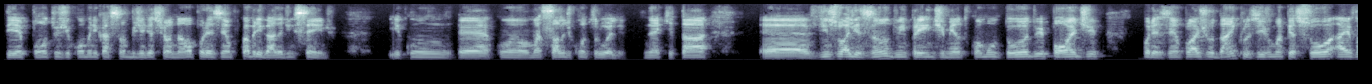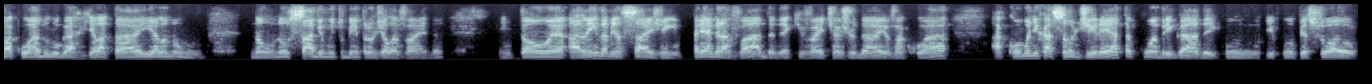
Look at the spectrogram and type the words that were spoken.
ter pontos de comunicação bidirecional, por exemplo, com a brigada de incêndio. e com, é, com uma sala de controle, né, que está é, visualizando o empreendimento como um todo e pode, por exemplo, ajudar inclusive uma pessoa a evacuar do lugar que ela está e ela não, não, não sabe muito bem para onde ela vai. Né? Então, é, além da mensagem pré-gravada, né, que vai te ajudar a evacuar, a comunicação direta com a brigada e com, e com o pessoal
